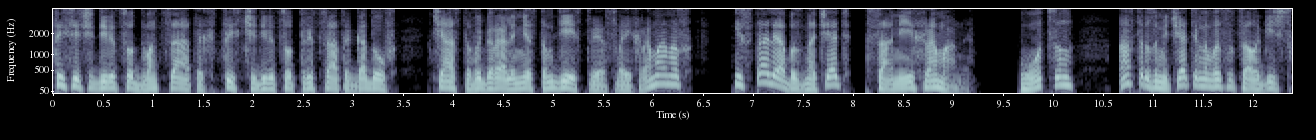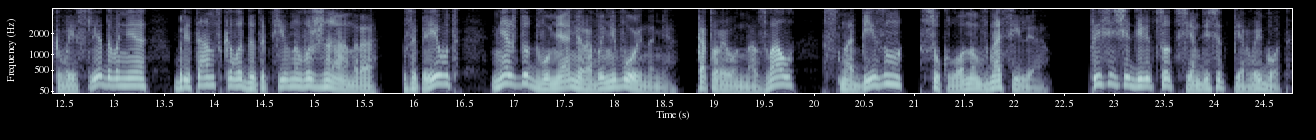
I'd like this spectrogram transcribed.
1920-1930-х годов часто выбирали местом действия своих романов и стали обозначать сами их романы. Уотсон автор замечательного социологического исследования британского детективного жанра за период между двумя мировыми войнами, который он назвал «Снобизм с уклоном в насилие» 1971 год.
